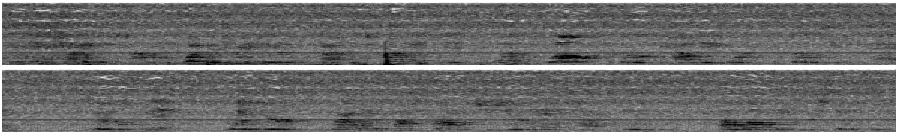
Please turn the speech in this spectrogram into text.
What they try to determine, what they're trying to uh, determine is the wealth of the locality or its ability to pay. They're looking at where your revenue comes from, which is your land taxes, how wealthy your citizens,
